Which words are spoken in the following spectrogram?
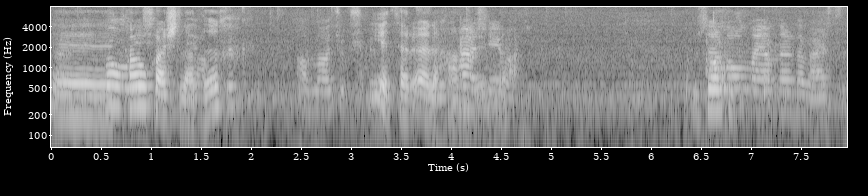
Ee, tavuk haşladık. yaptık. Allah'a çok şükür. Yeter, Her elhamdülillah. şey var. Güzel Allah olmayanları da versin.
